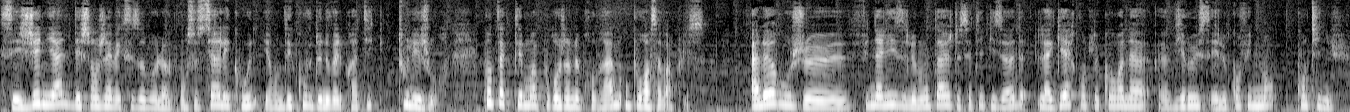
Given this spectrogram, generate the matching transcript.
C'est génial d'échanger avec ses homologues. On se serre les coudes et on découvre de nouvelles pratiques tous les jours. Contactez-moi pour rejoindre le programme ou pour en savoir plus. À l'heure où je finalise le montage de cet épisode, la guerre contre le coronavirus et le confinement continue.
